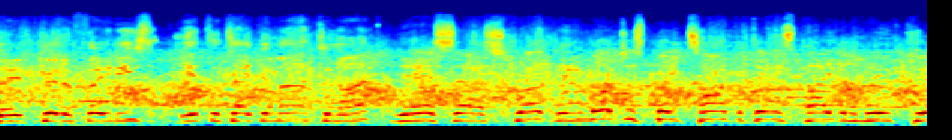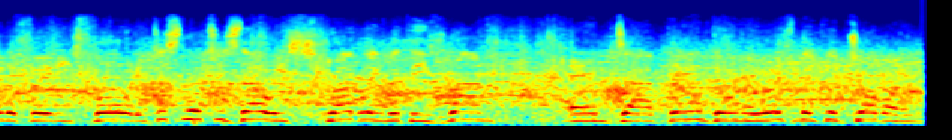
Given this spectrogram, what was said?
Steve Koutoufides yet to take a mark tonight. Yes, uh, struggling. Might just be time for Denis Pagan to move Koutoufides forward. He just looks as though he's struggling with his run, and uh, Brown doing a reasonably good job on him.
